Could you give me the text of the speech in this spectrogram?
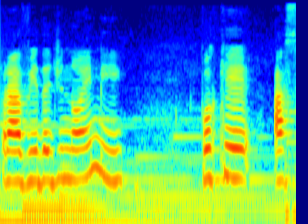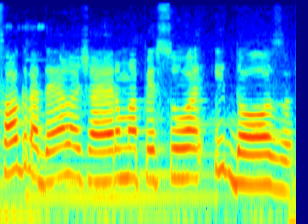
para a vida de Noemi, porque a sogra dela já era uma pessoa idosa.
